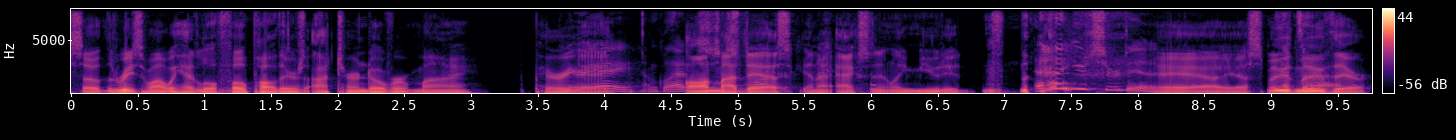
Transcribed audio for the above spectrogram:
So the reason why we had a little faux pas there is I turned over my Perrier, Perrier. I'm glad on my just water. desk and I accidentally muted. you sure did. yeah, yeah, smooth That's move right. there.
